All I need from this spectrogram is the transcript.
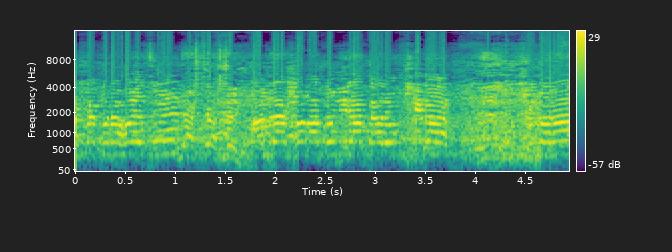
আশা করা হয়েছে আমরা সনাতনীরা তার অংশীদার। সুতরাং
